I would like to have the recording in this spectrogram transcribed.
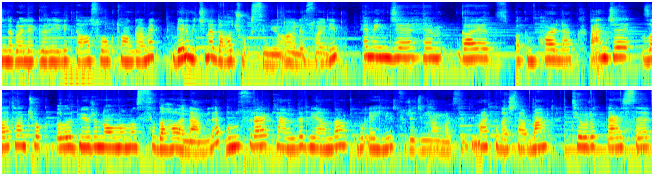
içinde böyle grilik daha soğuk ton görmek benim içime daha çok siniyor öyle söyleyeyim. Hem ince hem gayet bakın parlak. Bence zaten çok ağır bir ürün olmaması daha önemli. Bunu sürerken de bir yandan bu ehliyet sürecimden bahsedeyim. Arkadaşlar ben teorik derse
